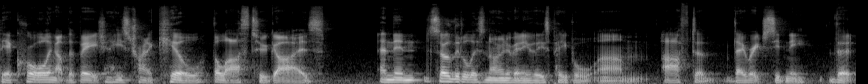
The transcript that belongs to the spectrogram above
they're crawling up the beach and he's trying to kill the last two guys. And then so little is known of any of these people um, after they reach Sydney that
